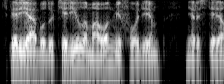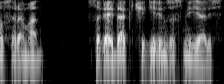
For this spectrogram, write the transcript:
Теперь я буду Кириллом, а он Мефодием, не растерялся Роман. Сагайдак и Чигирин засмеялись.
